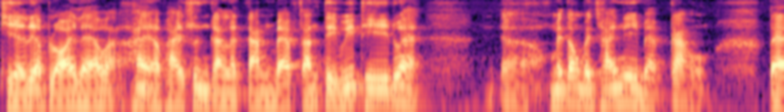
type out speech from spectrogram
เคลียร์เรียบร้อยแล้วอะให้อภัยซึ่งกันและกันแบบสันติวิธีด้วยไม่ต้องไปใช้นี้แบบเก่า แต่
